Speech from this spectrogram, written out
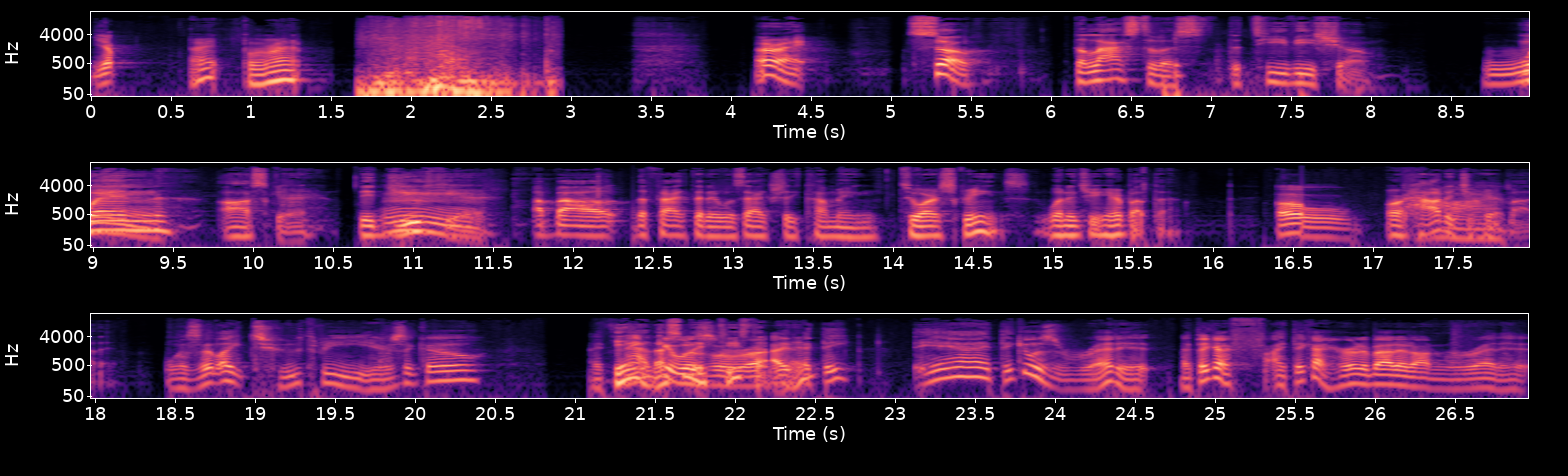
Yep. All right. Coming right. All right. So, The Last of Us, the TV show. When, mm. Oscar, did mm. you hear about the fact that it was actually coming to our screens? When did you hear about that? Oh. Or how God. did you hear about it? Was it like two, three years ago? I think yeah, it was. It, I, I think yeah, I think it was Reddit. I think I, I think I heard about it on Reddit,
